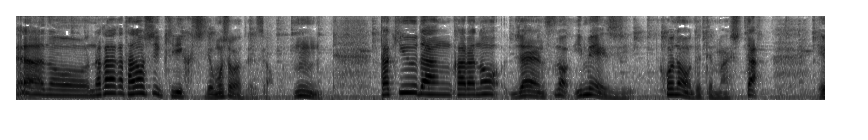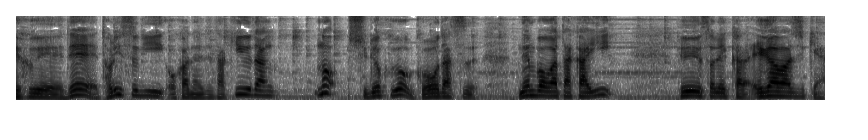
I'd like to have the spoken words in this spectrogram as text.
い あの、なかなか楽しい切り口で面白かったですよ。うん。他球団からのジャイアンツのイメージ、こんなの出てました。FA で取りすぎお金で他球団の主力を強奪。年俸が高い。えーそれから江川事件。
